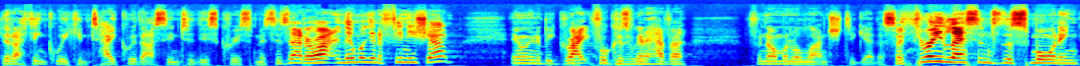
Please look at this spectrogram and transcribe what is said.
that I think we can take with us into this Christmas. Is that all right? And then we're going to finish up and we're going to be grateful because we're going to have a phenomenal lunch together. So, three lessons this morning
